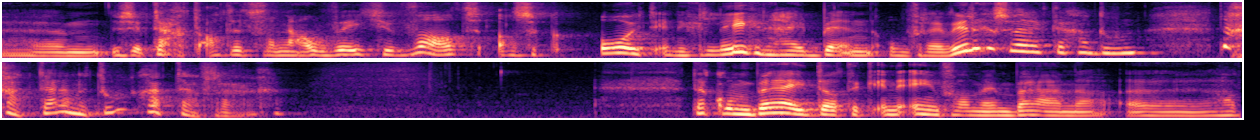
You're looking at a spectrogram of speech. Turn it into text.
um, dus ik dacht altijd van, nou weet je wat, als ik ooit in de gelegenheid ben om vrijwilligerswerk te gaan doen, dan ga ik daar naartoe, dan ga ik daar vragen. Daar komt bij dat ik in een van mijn banen uh, had,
